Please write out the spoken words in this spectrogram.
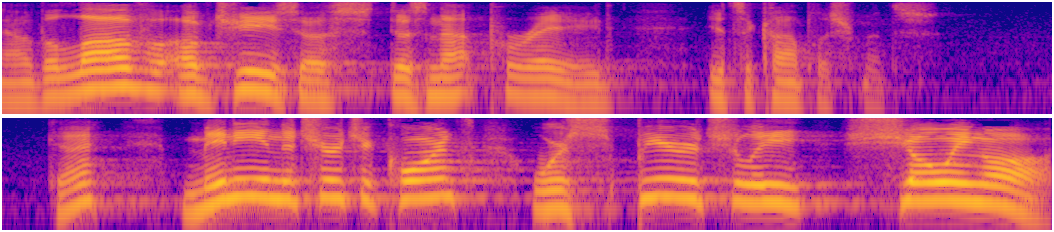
Now, the love of Jesus does not parade its accomplishments. Okay? Many in the church at Corinth were spiritually showing off.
